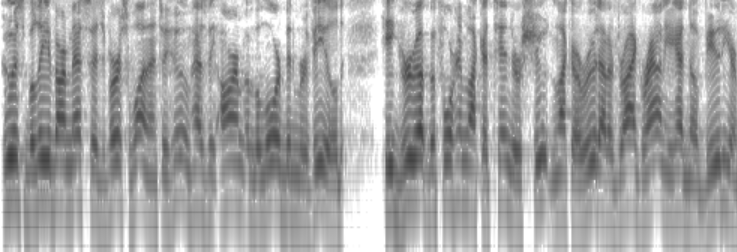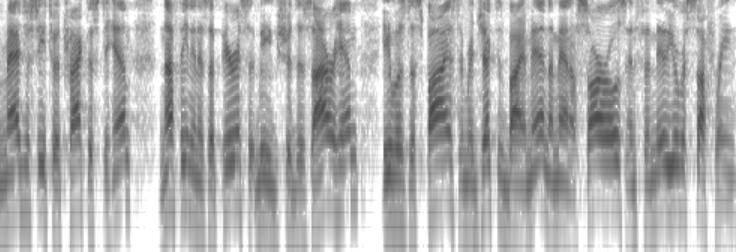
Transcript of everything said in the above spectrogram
Who has believed our message? Verse 1 And to whom has the arm of the Lord been revealed? He grew up before him like a tender shoot and like a root out of dry ground. He had no beauty or majesty to attract us to him, nothing in his appearance that we should desire him. He was despised and rejected by men, a man of sorrows and familiar with suffering.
